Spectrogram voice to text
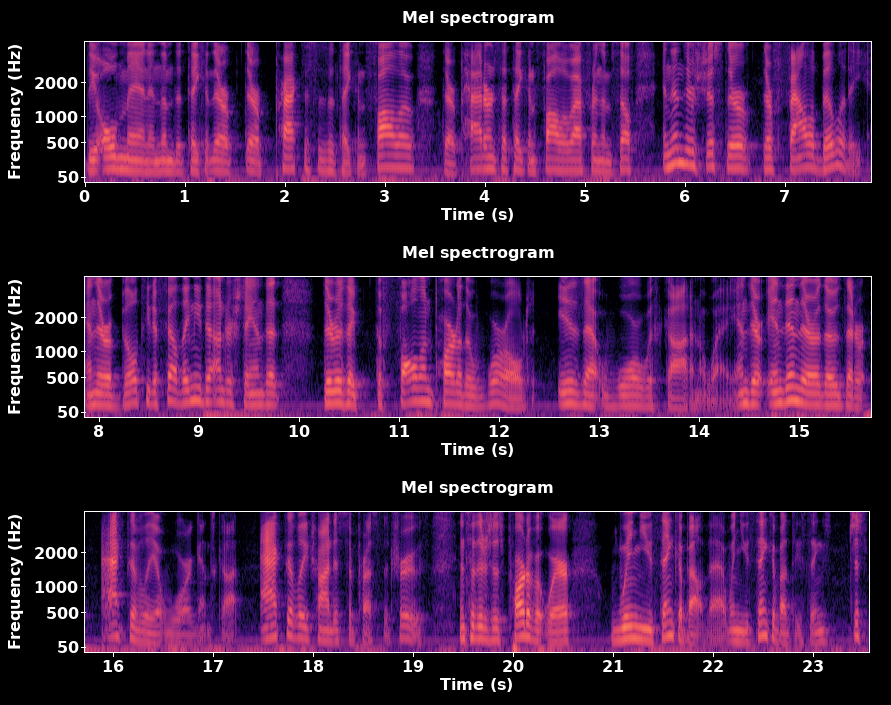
the old man in them that they can there are there are practices that they can follow, there are patterns that they can follow after in themselves, and then there's just their their fallibility and their ability to fail. They need to understand that there is a the fallen part of the world is at war with God in a way. And there and then there are those that are actively at war against God, actively trying to suppress the truth. And so there's this part of it where when you think about that, when you think about these things, just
